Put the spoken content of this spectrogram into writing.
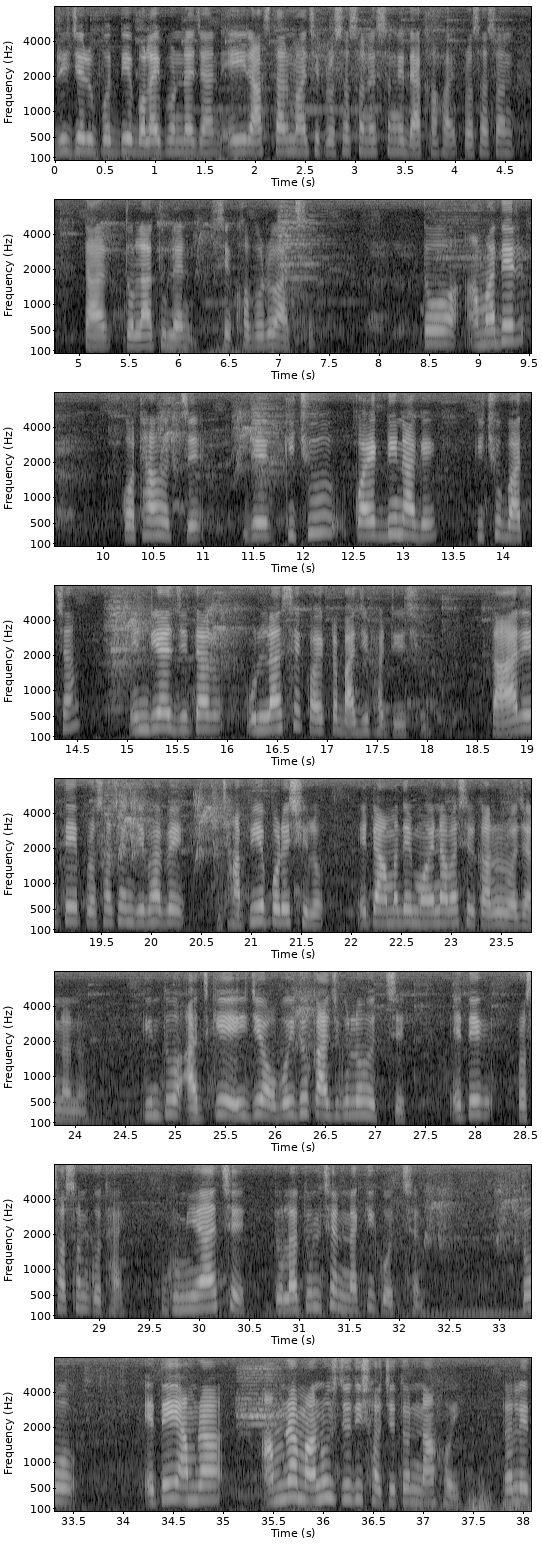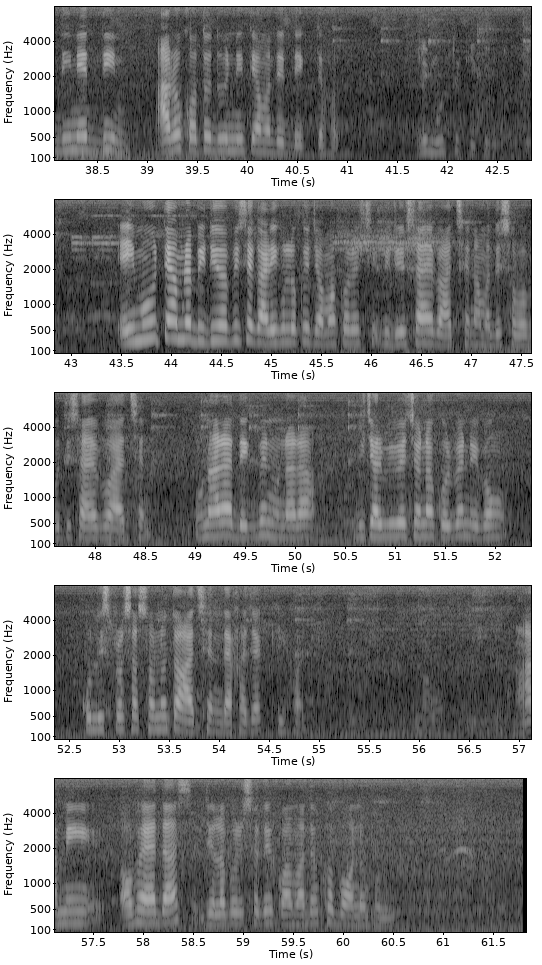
ব্রিজের উপর দিয়ে বলাইপন্ডা যান। এই রাস্তার মাঝে প্রশাসনের সঙ্গে দেখা হয়। প্রশাসন তার তোলা তুলেন, সে খবরও আছে। তো আমাদের কথা হচ্ছে যে কিছু কয়েকদিন আগে কিছু বাচ্চা ইন্ডিয়া জেতার উল্লাসে কয়েকটা বাজি ফাটিয়েছিল। তার এতে প্রশাসন যেভাবে ঝাঁপিয়ে পড়েছিল, এটা আমাদের ময়নাবাসীর কারোর অজানা নয়। কিন্তু আজকে এই যে অবৈধ কাজগুলো হচ্ছে, এতে প্রশাসন কোথায়? ঘুমিয়ে আছে? তোলা তুলছেন না কি করছেন? তো এতেই আমরা আমরা মানুষ যদি সচেতন না হই তাহলে দিনের দিন আরও কত দুর্নীতি আমাদের দেখতে হবে। এই মুহূর্তে কি করবেন? কি? এই মুহূর্তে আমরা বিডিও অফিসে গাড়িগুলোকে জমা করেছি। বিডিও সাহেব আছেন আমাদের সভাপতি সাহেবও আছেন। ওনারা দেখবেন ওনারা বিচার বিবেচনা করবেন এবং পুলিশ প্রশাসনও তো আছেন দেখা যাক কি হয়। আমি অভয়া দাস জেলা পরিষদের কর্মাধ্যক্ষ বনভূমি।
